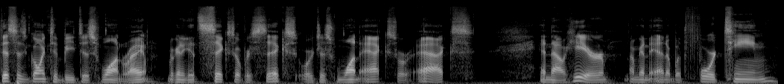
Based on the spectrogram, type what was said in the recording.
this is going to be just 1, right? We're going to get 6 over 6 or just 1x or x. And now here, I'm going to end up with 14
